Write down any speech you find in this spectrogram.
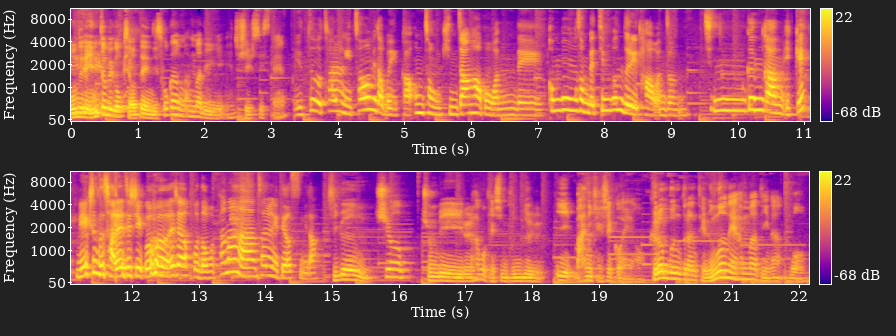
오늘의 인터뷰가 혹시 어땠는지 소감 한마디 해주실 수 있을까요? 유튜브 촬영이 처음이다 보니까 엄청 긴장하고 왔는데 컴공 선배 팀분들이 다 완전 친근감 있게 리액션도 잘해주시고 해주셔서 너무 편안한 촬영이 되었습니다. 지금 취업 준비를 하고 계신 분들이 많이 계실 거예요. 그런 분들한테 응원의 한마디나 뭐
